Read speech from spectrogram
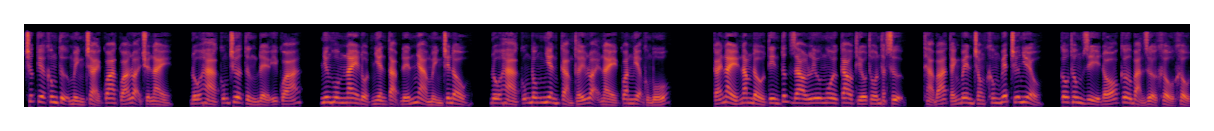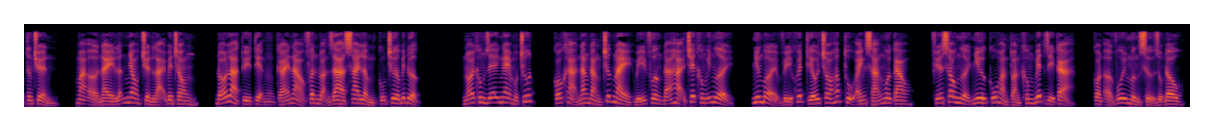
Trước kia không tự mình trải qua quá loại chuyện này, Đỗ Hà cũng chưa từng để ý quá, nhưng hôm nay đột nhiên tạp đến nhà mình trên đầu, Đỗ Hà cũng đông nhiên cảm thấy loại này quan niệm khủng bố. Cái này năm đầu tin tức giao lưu ngôi cao thiếu thốn thật sự, thả ba cánh bên trong không biết chữ nhiều, câu thông gì đó cơ bản rửa khẩu khẩu tương truyền, mà ở này lẫn nhau truyền lại bên trong, đó là tùy tiện cái nào phân đoạn ra sai lầm cũng chưa biết được. Nói không dễ nghe một chút, có khả năng đằng trước này bí phương đã hại chết không ít người, nhưng bởi vì khuyết thiếu cho hấp thụ ánh sáng ngôi cao, phía sau người như cũng hoàn toàn không biết gì cả, còn ở vui mừng sử dụng đâu.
